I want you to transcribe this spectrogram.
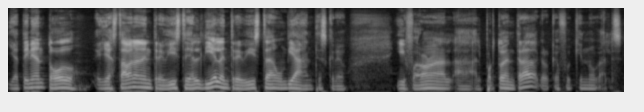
ya tenían todo. Ya estaban en la entrevista, ya el día de la entrevista, un día antes, creo. Y fueron al, puerto de entrada, creo que fue aquí en Nogales.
